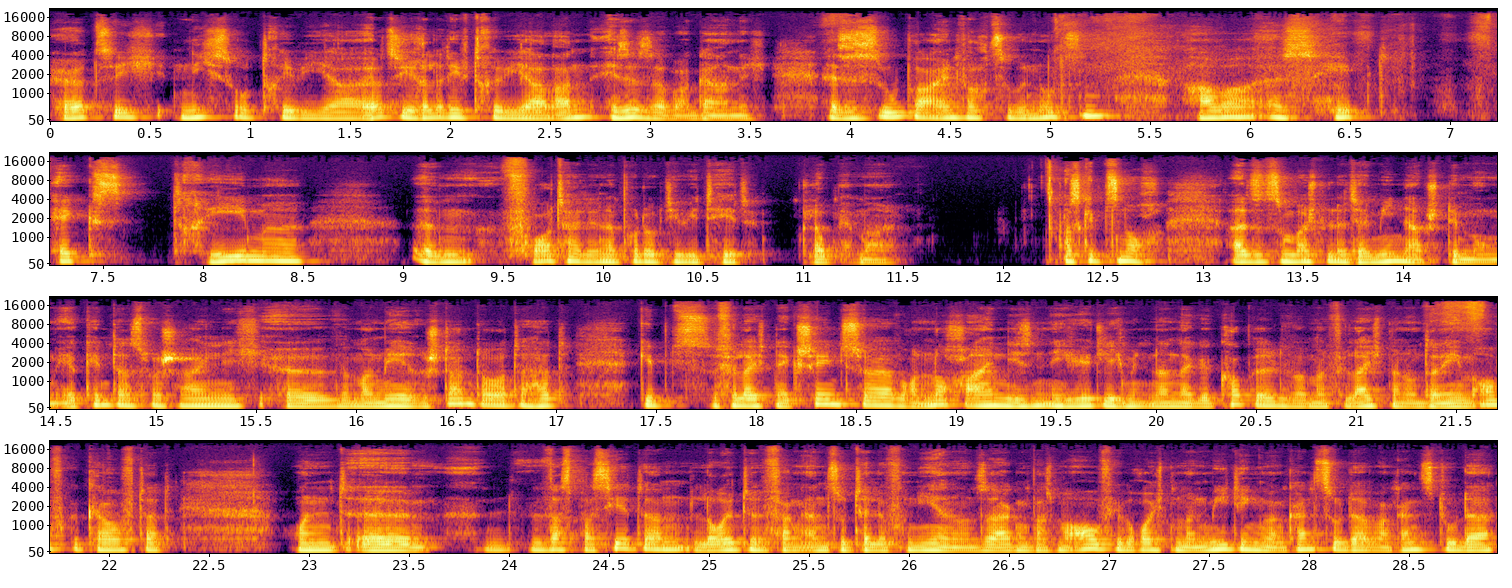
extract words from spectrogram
Hört sich nicht so trivial, hört sich relativ trivial an, ist es aber gar nicht. Es ist super einfach zu benutzen, aber es hebt extreme ähm, Vorteile in der Produktivität, glaub mir mal. Was gibt's noch? Also zum Beispiel eine Terminabstimmung. Ihr kennt das wahrscheinlich, äh, wenn man mehrere Standorte hat, gibt's vielleicht einen Exchange-Server und noch einen, die sind nicht wirklich miteinander gekoppelt, weil man vielleicht mal ein Unternehmen aufgekauft hat. Und äh, was passiert dann? Leute fangen an zu telefonieren und sagen, pass mal auf, wir bräuchten mal ein Meeting, wann kannst du da, wann kannst du da?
